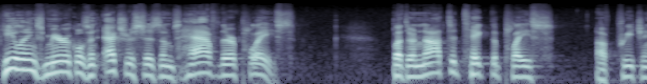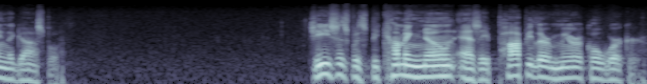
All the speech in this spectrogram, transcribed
Healings, miracles, and exorcisms have their place, but they're not to take the place of preaching the gospel. Jesus was becoming known as a popular miracle worker.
